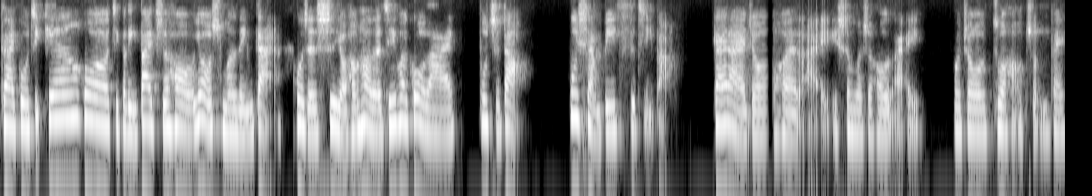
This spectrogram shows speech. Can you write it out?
再过几天或几个礼拜之后，又有什么灵感，或者是有很好的机会过来，不知道，不想逼自己吧，该来就会来，什么时候来，我就做好准备，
